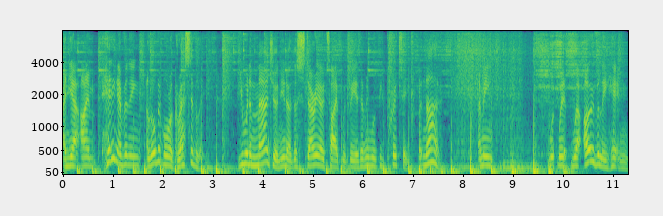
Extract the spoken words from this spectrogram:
and yet I'm hitting everything a little bit more aggressively. You would imagine, you know, the stereotype would be is everything would be pretty, but no. I mean, we're, we're overly hitting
